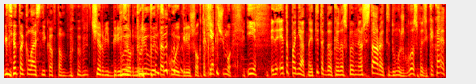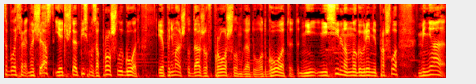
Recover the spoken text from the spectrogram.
Где-то, классников там черви Был, передернули. был и такой грешок. Так я к чему? И это понятно. И ты тогда, когда вспоминаешь старое, ты думаешь, господи, какая это была херня. Но сейчас я читаю письма за прошлый год. И я понимаю, что даже в прошлом году, вот год, это не, не сильно много времени прошло, меня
